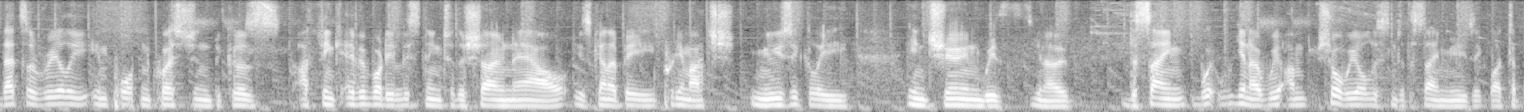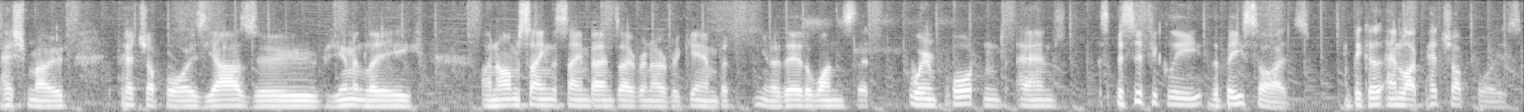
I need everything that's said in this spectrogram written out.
that's a really important question because I think everybody listening to the show now is going to be pretty much musically in tune with you know the same. You know, we, I'm sure we all listen to the same music like Depeche Mode, Pet Shop Boys, Yazoo, Human League. I know I'm saying the same bands over and over again, but you know they're the ones that were important, and specifically the B sides because and like Pet Shop Boys.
